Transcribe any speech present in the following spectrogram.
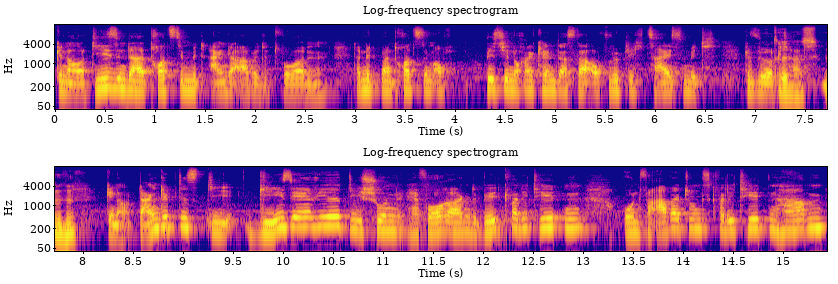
Genau, die sind da trotzdem mit eingearbeitet worden, damit man trotzdem auch ein bisschen noch erkennt, dass da auch wirklich Zeiss mit gewirkt Drin hat. Mhm. Genau, dann gibt es die G-Serie, die schon hervorragende Bildqualitäten und Verarbeitungsqualitäten haben.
